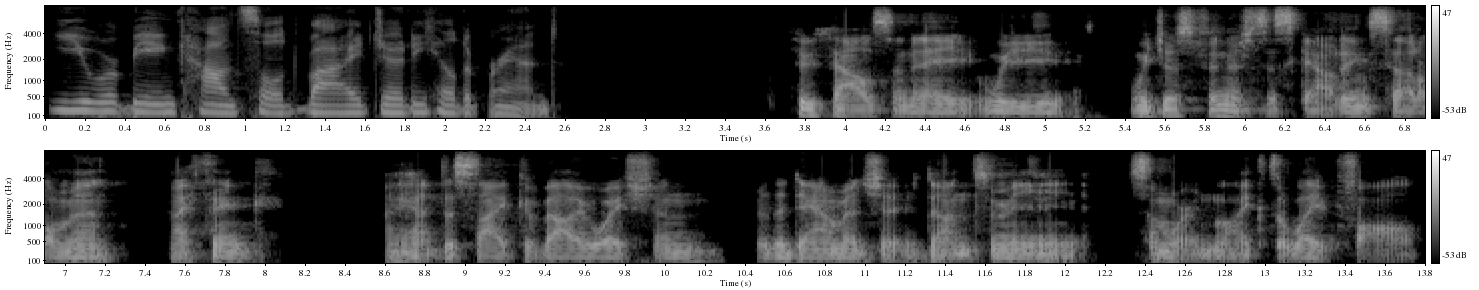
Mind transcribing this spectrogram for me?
you were being counseled by Jodi Hildebrandt? 2008. We we just finished the scouting settlement. I think I had the psych evaluation for the damage it had done to me somewhere in like the late fall.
